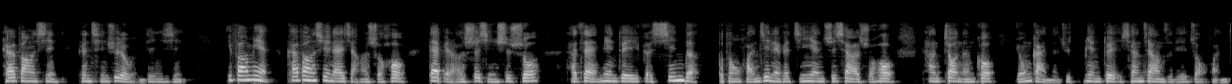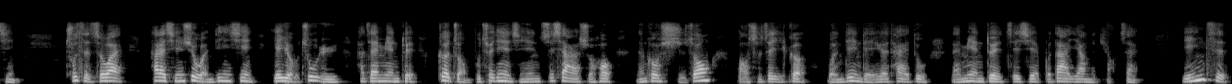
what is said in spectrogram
开放性跟情绪的稳定性。一方面，开放性来讲的时候，代表的事情是说，他在面对一个新的不同环境的一个经验之下的时候，他较能够勇敢的去面对像这样子的一种环境。除此之外，他的情绪稳定性也有助于他在面对各种不确定的情形之下的时候，能够始终保持着一个稳定的一个态度来面对这些不大一样的挑战。也因此，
